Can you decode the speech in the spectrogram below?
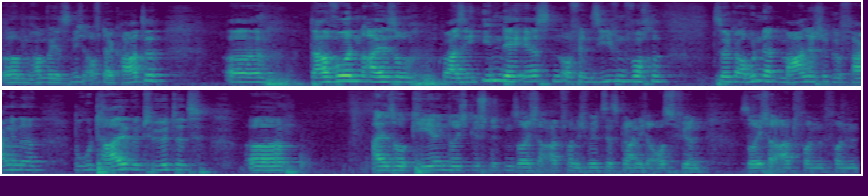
Ähm, haben wir jetzt nicht auf der Karte. Äh, da wurden also quasi in der ersten offensiven Woche ca. 100 malische Gefangene brutal getötet, äh, also Kehlen durchgeschnitten, solche Art von, ich will es jetzt gar nicht ausführen, solche Art von, von,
